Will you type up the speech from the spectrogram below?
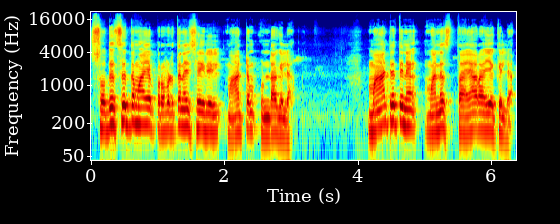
സ്വതസിദ്ധമായ പ്രവർത്തന ശൈലിയിൽ മാറ്റം ഉണ്ടാകില്ല. മാറ്റത്തിന് മനസ്സ് തയ്യാറായേക്കില്ല.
